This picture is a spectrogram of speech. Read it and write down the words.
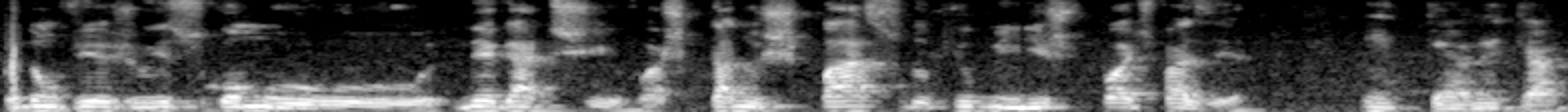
Eu não vejo isso como negativo. Acho que está no espaço do que o ministro pode fazer. Entendo, entendo.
